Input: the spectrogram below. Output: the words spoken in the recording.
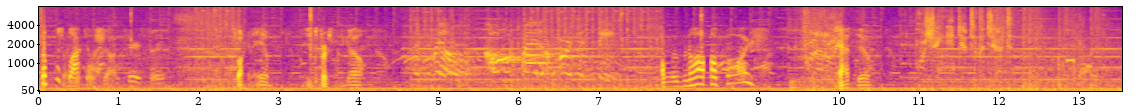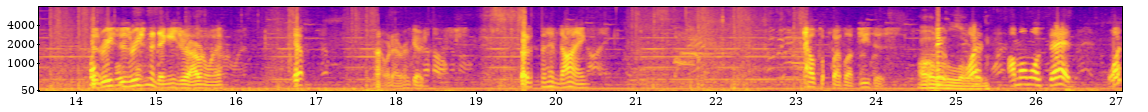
What's this black Kill hole shot. shot? Seriously. Fucking him. He's the first one to go. Code red emergency. I'm moving up, boys. Put out a You man have to. pushing and get to the jet. Is, Reese, is reaching the dinghy just hour away? Yep. Alright, whatever, who cares? No. Better than him dying. Health web left, Jesus. Oh Dude, lord. what? I'm almost dead. What?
